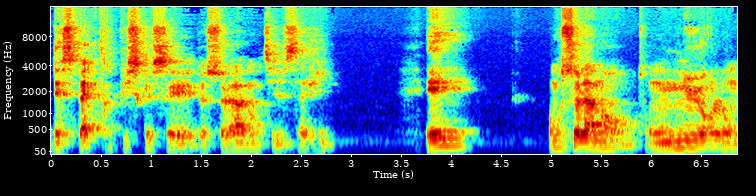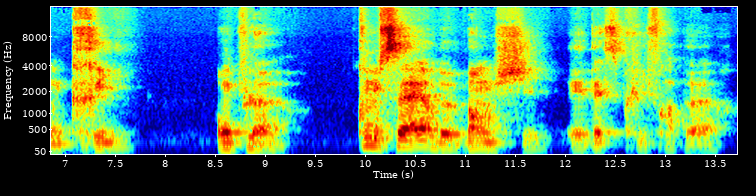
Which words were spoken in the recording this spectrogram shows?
des spectres, puisque c'est de cela dont il s'agit. Et on se lamente, on hurle, on crie, on pleure. Concert de banshees et d'esprits frappeurs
